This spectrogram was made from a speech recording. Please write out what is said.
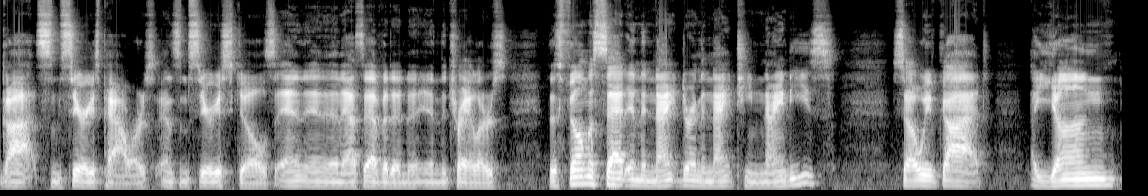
got some serious powers and some serious skills, and, and, and that's evident in, in the trailers. This film is set in the night during the 1990s, so we've got a young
